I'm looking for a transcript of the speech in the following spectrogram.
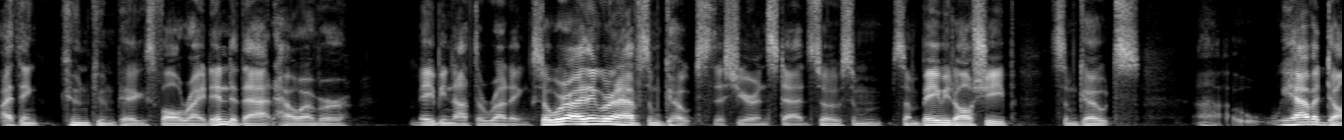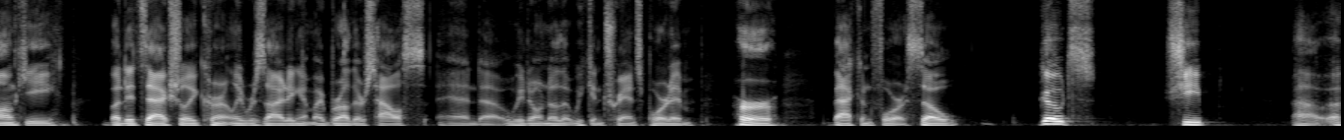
I think kunekune pigs fall right into that. However, maybe not the rutting. So we're I think we're gonna have some goats this year instead. So some some baby doll sheep, some goats. Uh, we have a donkey, but it's actually currently residing at my brother's house, and uh, we don't know that we can transport him her back and forth. So goats, sheep, uh, uh,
